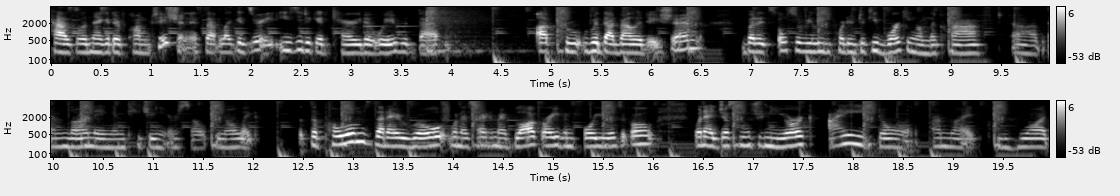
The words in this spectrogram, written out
has a negative connotation. Is that like it's very easy to get carried away with that, appro- with that validation but it's also really important to keep working on the craft um, and learning and teaching yourself you know like the poems that i wrote when i started my blog or even four years ago when i just moved to new york i don't i'm like what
